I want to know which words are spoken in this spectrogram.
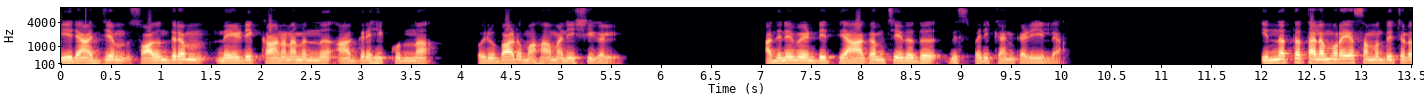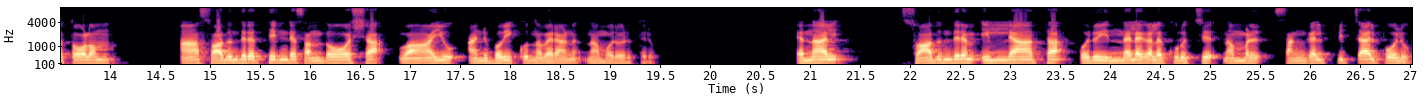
ഈ രാജ്യം സ്വാതന്ത്ര്യം നേടിക്കാണണമെന്ന് ആഗ്രഹിക്കുന്ന ഒരുപാട് മഹാമനീഷികൾ അതിനുവേണ്ടി ത്യാഗം ചെയ്തത് വിസ്മരിക്കാൻ കഴിയില്ല. ഇന്നത്തെ തലമുറയെ സംബന്ധിച്ചിടത്തോളം ആ സ്വാതന്ത്ര്യത്തിന്റെ സന്തോഷ വായു അനുഭവിക്കുന്നവരാണ് നാം ഓരോരുത്തരും. എന്നാൽ സ്വാതന്ത്ര്യം ഇല്ലാത്ത ഒരു ഇന്നലകളെക്കുറിച്ച് നമ്മൾ സങ്കല്പിച്ചാൽ പോലും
